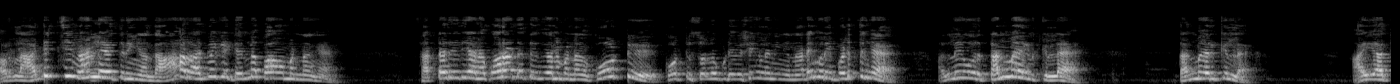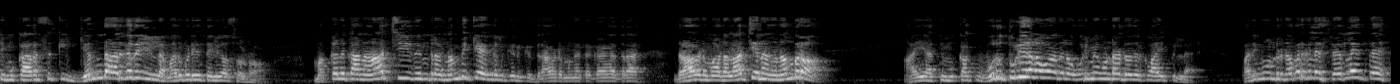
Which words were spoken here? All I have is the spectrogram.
அவர்களை அடிச்சு விரல் ஏத்துறீங்க அந்த ஆறு அட்வொகேட் என்ன பாவம் பண்ணாங்க? சட்ட ரீதியான போராட்டத்துக்கு தானே பண்ணாங்க. கோர்ட்டு கோர்ட்டு சொல்லக்கூடிய விஷயங்களை நீங்க நடைமுறைப்படுத்துங்க. அதுலயும் ஒரு தன்மை இருக்குல்ல. தன்மை இருக்குல்ல. அஇஅதிமுக அரசுக்கு எந்த அருகதையும் இல்லை. மறுபடியும் தெளிவா சொல்றோம். மக்களுக்கான ஆட்சி இதுன்ற நம்பிக்கை எங்களுக்கு இருக்கு. திராவிட முன்னேற்ற கழக திரா- திராவிட மாடல் ஆட்சியை நாங்க நம்புறோம். அஇஅதிமுகவுக்கு ஒரு துளியளவும் அதுல உரிமை கொண்டாடுவதற்கு வாய்ப்பு இல்லை பதிமூன்று நபர்களை ஸ்டெர்லைட்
